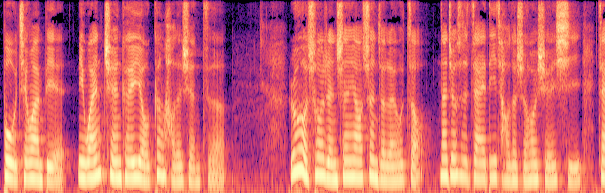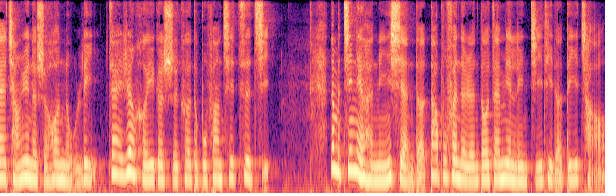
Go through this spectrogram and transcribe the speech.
不，千万别！你完全可以有更好的选择。如果说人生要顺着流走，那就是在低潮的时候学习，在强运的时候努力，在任何一个时刻都不放弃自己。那么今年很明显的，大部分的人都在面临集体的低潮，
